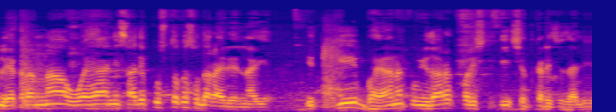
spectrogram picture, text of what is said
लेकरांना वह्या आणि साधे पुस्तकं सुद्धा नाही नाहीये इतकी भयानक विदारक परिस्थिती शेतकऱ्याची झाली.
